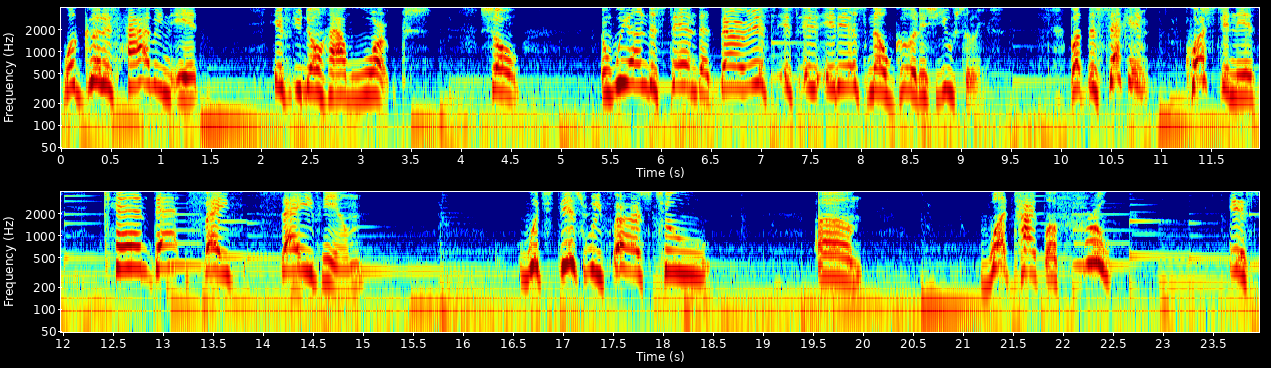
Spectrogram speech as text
What good is having it if you don't have works? So and we understand that there is it, it is no good, it's useless. But the second question is can that faith save him? Which this refers to um, what type of fruit is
